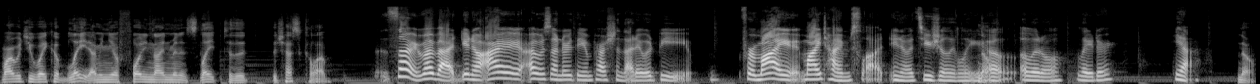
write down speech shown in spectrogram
Why would you wake up late? I mean, you're 49 minutes late to the the chess club. Sorry, my bad. You know, I I was under the impression that it would be for my my time slot. You know, it's usually No. a, a little later. Yeah. No.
